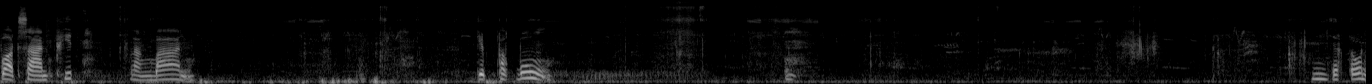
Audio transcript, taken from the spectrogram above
ปลอดสารพิษหลังบ้าน เก็บผักบุ้งมีจากต้น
